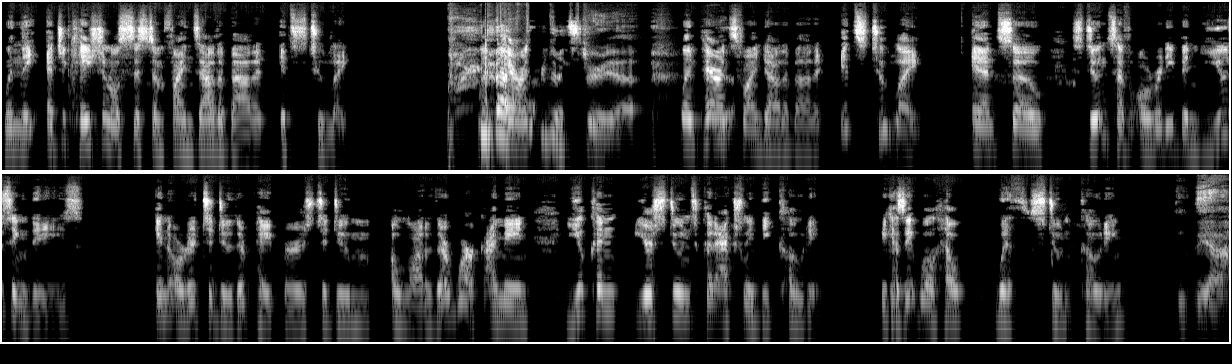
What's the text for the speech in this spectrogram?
when the educational system finds out about it, it's too late. When parents That's true. Yeah. when parents find out about it, it's too late. And so students have already been using these in order to do their papers, to do a lot of their work. I mean, you can, your students could actually be coding because it will help with student coding. Yeah.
